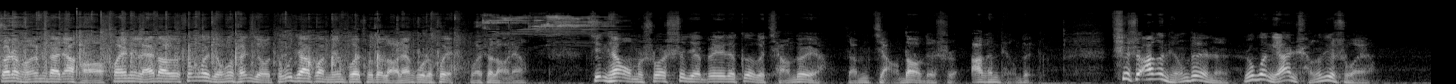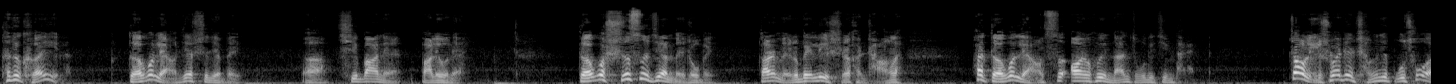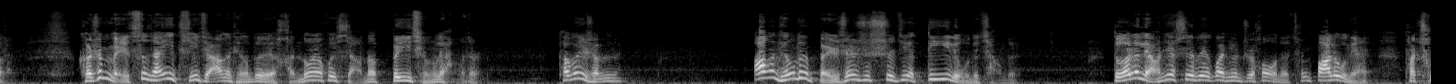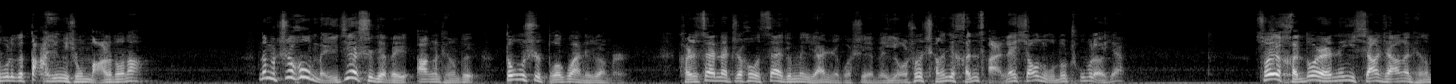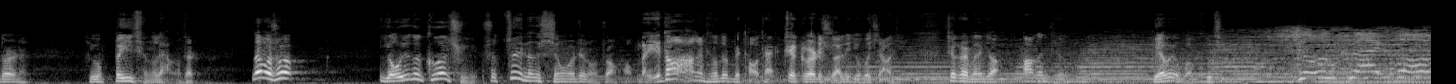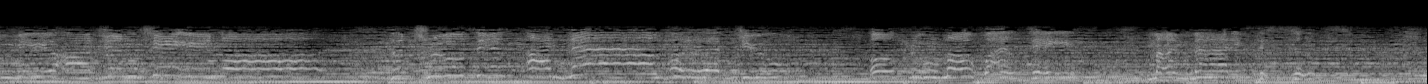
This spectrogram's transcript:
观众朋友们，大家好！欢迎您来到由中国酒红汾酒独家冠名播出的《老梁故事会》，我是老梁。今天我们说世界杯的各个强队啊，咱们讲到的是阿根廷队。其实阿根廷队呢，如果你按成绩说呀，他就可以了，得过两届世界杯，啊，七八年、八六年，得过十四届美洲杯，当然美洲杯历史很长了，还得过两次奥运会男足的金牌。照理说这成绩不错了。可是每次咱一提起阿根廷队，很多人会想到悲情两个字儿。他为什么呢？阿根廷队本身是世界第一流的强队，得了两届世界杯冠军之后呢，从八六年他出了个大英雄马拉多纳。那么之后每届世界杯，阿根廷队都是夺冠的热门。可是，在那之后再就没染指过世界杯，有时候成绩很惨，连小组都出不了线。所以很多人呢，一想起阿根廷队呢。就用悲情两个字儿，那么说，有一个歌曲是最能形容这种状况。每当阿根廷队被淘汰，这歌的旋律就会响起。这歌名叫《阿根廷》，别为我哭泣。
